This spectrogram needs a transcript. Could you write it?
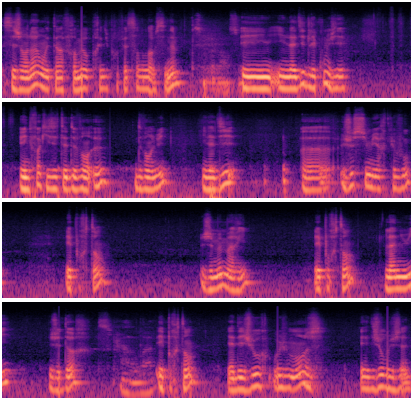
ces gens-là ont été informés auprès du prophète sallallahu alayhi wa sallam et il, il a dit de les convier. Et une fois qu'ils étaient devant eux, devant lui, il a dit euh, Je suis meilleur que vous, et pourtant, je me marie, et pourtant, la nuit, je dors, et pourtant, il y a des jours où je mange, et des jours où je jeûne.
